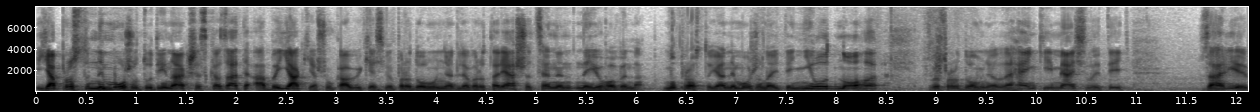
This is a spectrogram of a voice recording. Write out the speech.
я просто не можу тут інакше сказати, аби як я шукав якесь виправдовування для воротаря, що це не, не його вина. Ну просто я не можу знайти ні одного виправдовування. Легенький м'яч летить. Взагалі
